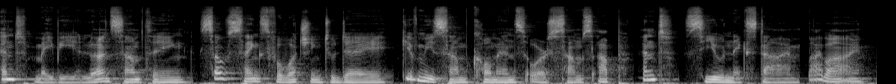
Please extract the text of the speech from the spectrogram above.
and maybe learn something. So thanks for watching today. Give me some comments or thumbs up and see you next time. Bye bye.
